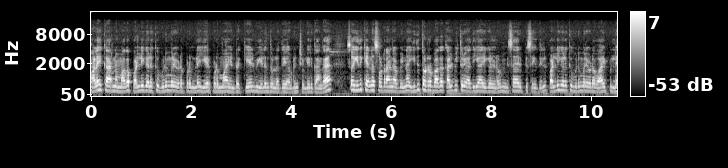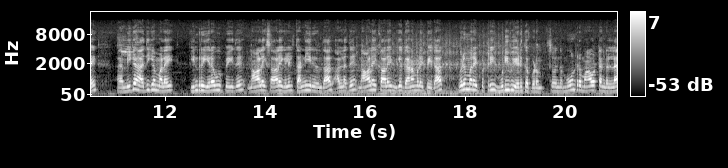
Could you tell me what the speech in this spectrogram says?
மழை காரணமாக பள்ளிகளுக்கு விடுமுறை விடப்படும் நிலை ஏற்படுமா என்ற கேள்வி எழுந்துள்ளது அப்படின்னு சொல்லியிருக்காங்க. ஸோ இதுக்கு என்ன சொல்கிறாங்க அப்படின்னா இது தொடர்பாக கல்வித்துறை அதிகாரிகளிடம் விசாரிப்பு செய்ததில் பள்ளிகளுக்கு விடுமுறை விட வாய்ப்பில்லை. மிக அதிக மழை இன்று இரவு பெய்து நாளை சாலைகளில் தண்ணீர் இருந்தால் அல்லது நாளை காலை மிக கனமழை பெய்தால் விடுமுறை பற்றி முடிவு எடுக்கப்படும். ஸோ இந்த மூன்று மாவட்டங்களில்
